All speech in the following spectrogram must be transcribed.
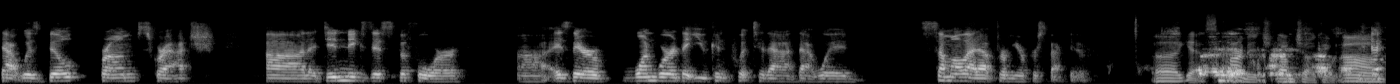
that was built from scratch, uh, that didn't exist before? Uh, is there one word that you can put to that that would sum all that up from your perspective? Uh, yes, carnage. I'm joking. Um,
